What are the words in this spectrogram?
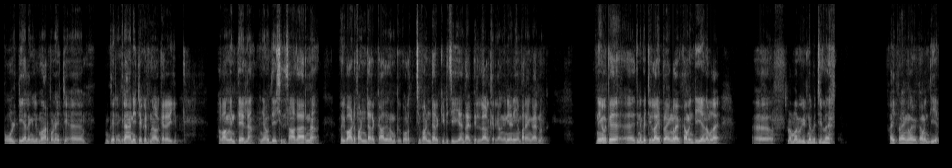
ക്വാളിറ്റി അല്ലെങ്കിൽ മാർബണേറ്റ് ഗ്രാനൈറ്റ് ഒക്കെ ഇടുന്ന ആൾക്കാരായിരിക്കും. അപ്പോൾ അങ്ങനത്തെ അല്ല ഞാൻ ഉദ്ദേശിച്ചത് സാധാരണ ഒരുപാട് ഫണ്ട് ഇറക്കാതെ നമുക്ക് കുറച്ച് ഫണ്ട് ഇറക്കിയിട്ട് ചെയ്യാൻ താല്പര്യമുള്ള ആൾക്കാർക്ക് അങ്ങനെയാണ് ഞാൻ പറയാൻ കാരണം. നിങ്ങൾക്ക് ഇതിനെ പറ്റിയുള്ള അഭിപ്രായങ്ങളൊക്കെ കമന്റ് ചെയ്യുക നമ്മളെ നമ്മളെ വീടിനെ പറ്റിയുള്ള അഭിപ്രായങ്ങളൊക്കെ കമന്റ് ചെയ്യുക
